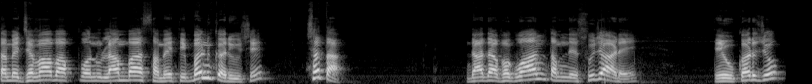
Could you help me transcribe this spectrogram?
તમે જવાબ આપવાનું લાંબા સમયથી બંધ કર્યું છે. છતાં દાદા ભગવાન તમને સુજાડે તેવું કરજો.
